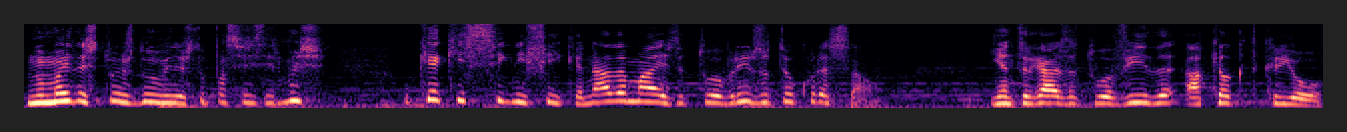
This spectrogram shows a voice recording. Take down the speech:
no meio das tuas dúvidas tu possas dizer, mas o que é que isso significa? Nada mais do que tu abrires o teu coração e entregares a tua vida àquele que te criou,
